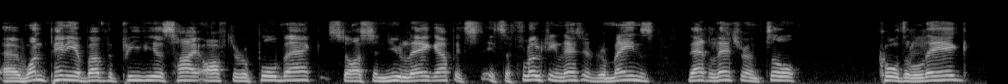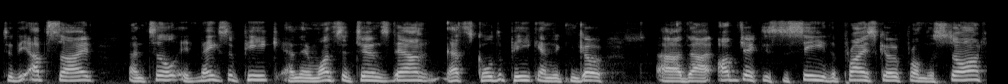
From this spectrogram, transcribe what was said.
Uh, one penny above the previous high after a pullback starts a new leg up. It's it's a floating letter. It remains that letter until called a leg to the upside until it makes a peak, and then once it turns down, that's called the peak, and it can go. Uh, the object is to see the price go from the start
